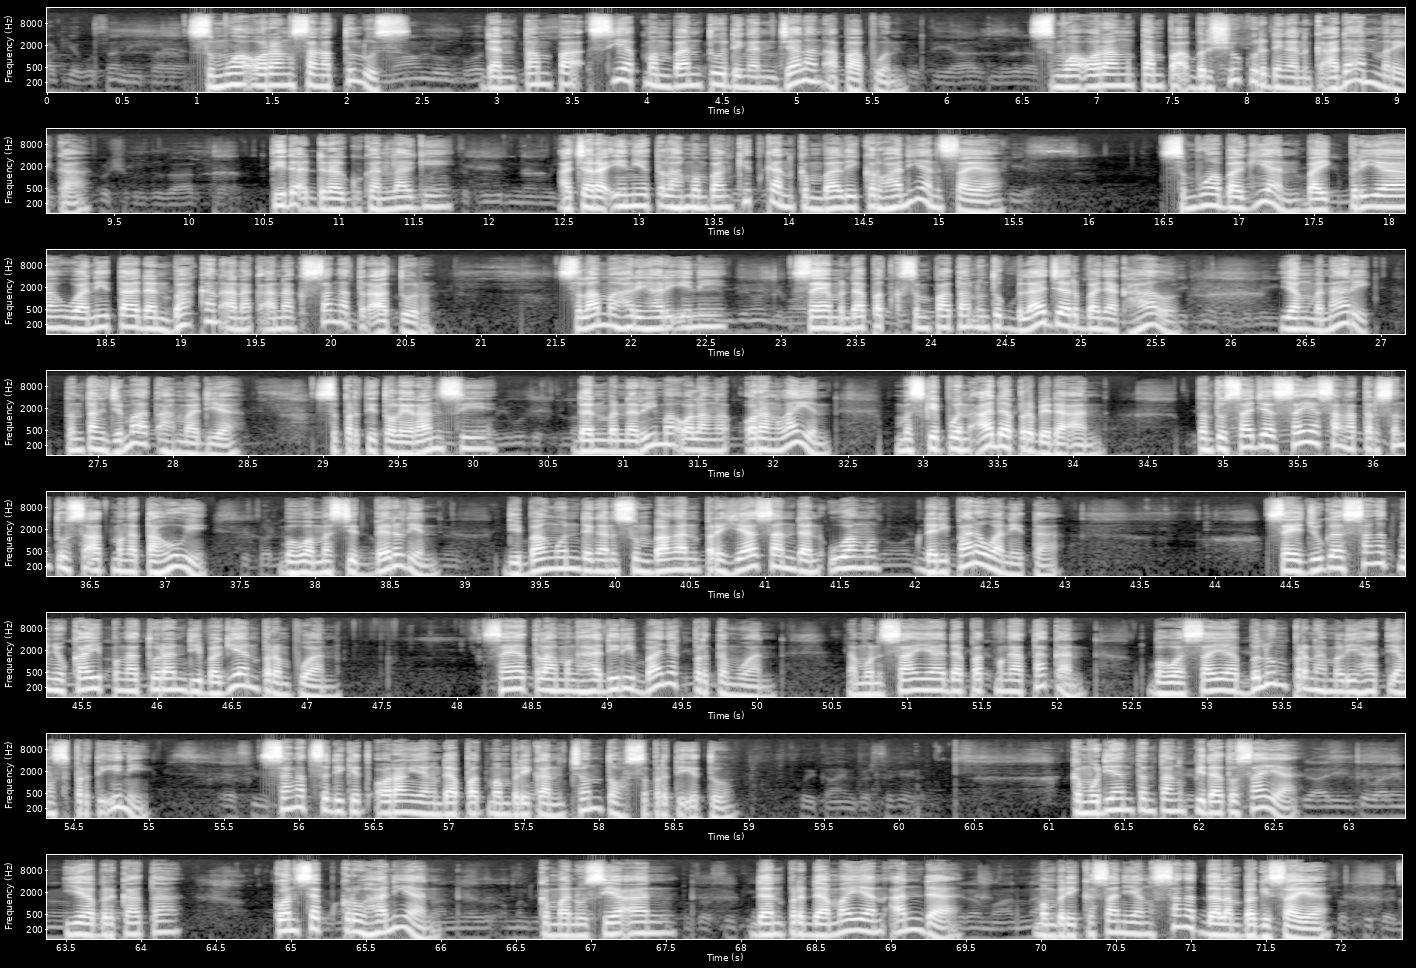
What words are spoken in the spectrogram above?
Semua orang sangat tulus dan tampak siap membantu dengan jalan apa pun. Semua orang tampak bersyukur dengan keadaan mereka. Tidak diragukan lagi, acara ini telah membangkitkan kembali kerohanian saya. Semua bagian, baik pria, wanita, dan bahkan anak-anak sangat teratur. Selama hari-hari ini, saya mendapat kesempatan untuk belajar banyak hal yang menarik tentang jemaat Ahmadiyah, seperti toleransi dan menerima orang, orang lain meskipun ada perbedaan. Tentu saja saya sangat tersentuh saat mengetahui bahwa Masjid Berlin dibangun dengan sumbangan perhiasan dan uang dari para wanita. Saya juga sangat menyukai pengaturan di bagian perempuan. Saya telah menghadiri banyak pertemuan, namun saya dapat mengatakan bahwa saya belum pernah melihat yang seperti ini. Sangat sedikit orang yang dapat memberikan contoh seperti itu. Kemudian tentang pidato saya, ia berkata, konsep keruhanian, kemanusiaan, dan perdamaian Anda memberi kesan yang sangat dalam bagi saya.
